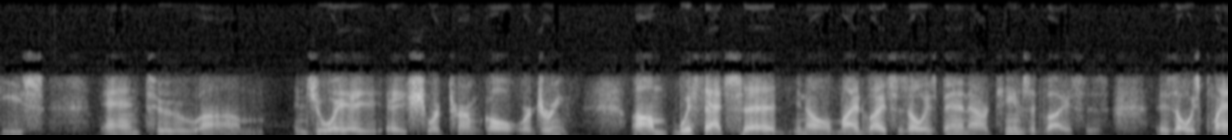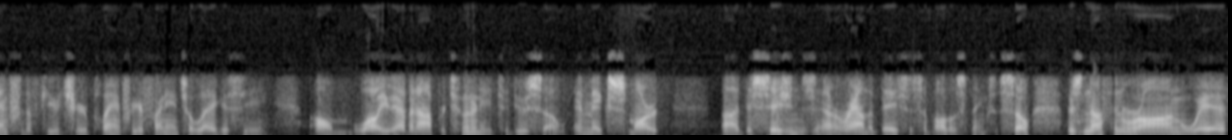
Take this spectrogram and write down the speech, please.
piece and to um, enjoy a, a short-term goal or dream. Um, with that said, you know, my advice has always been, and our team's advice is, is always plan for the future, plan for your financial legacy, um, while you have an opportunity to do so, and make smart uh, decisions around the basis of all those things. So there's nothing wrong with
